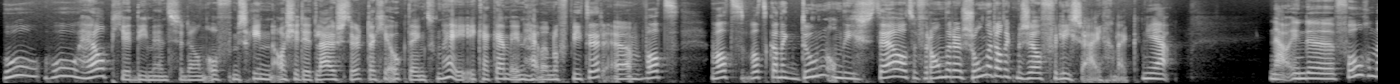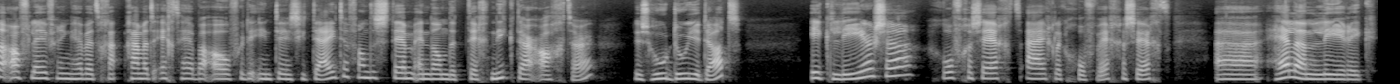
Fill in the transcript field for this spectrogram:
hoe, hoe help je die mensen dan? Of misschien als je dit luistert, dat je ook denkt van... hé, hey, ik herken me in Helen of Pieter. Eh, wat, wat, wat kan ik doen om die stijl te veranderen... zonder dat ik mezelf verlies eigenlijk? ja. Nou, in de volgende aflevering hebben we het, ga- gaan we het echt hebben over de intensiteiten van de stem en dan de techniek daarachter. Dus hoe doe je dat? Ik leer ze, grof gezegd, eigenlijk grofweg gezegd. Eh, Helen leer ik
